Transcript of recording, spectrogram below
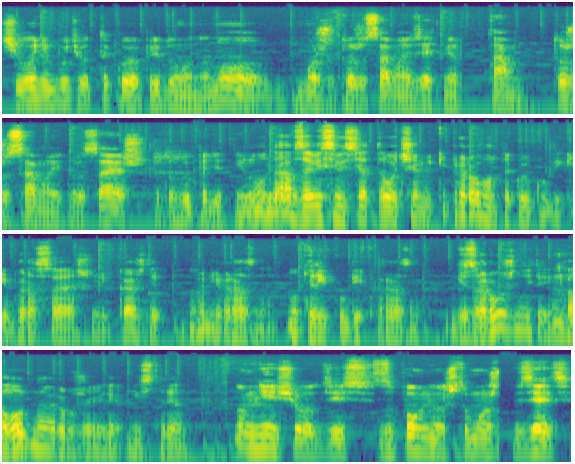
чего-нибудь вот такое придумано. Но можно то же самое взять мир. Там то же самое бросаешь, это выпадет, не Ну выпадет. да, в зависимости от того, чем экипирован, такой кубик и бросаешь. И каждый, ну они разные. Ну, три кубика разных. Безоружный, ты, Мгм. холодное оружие или огнестрел. Ну, мне еще вот здесь запомнилось, что можно взять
